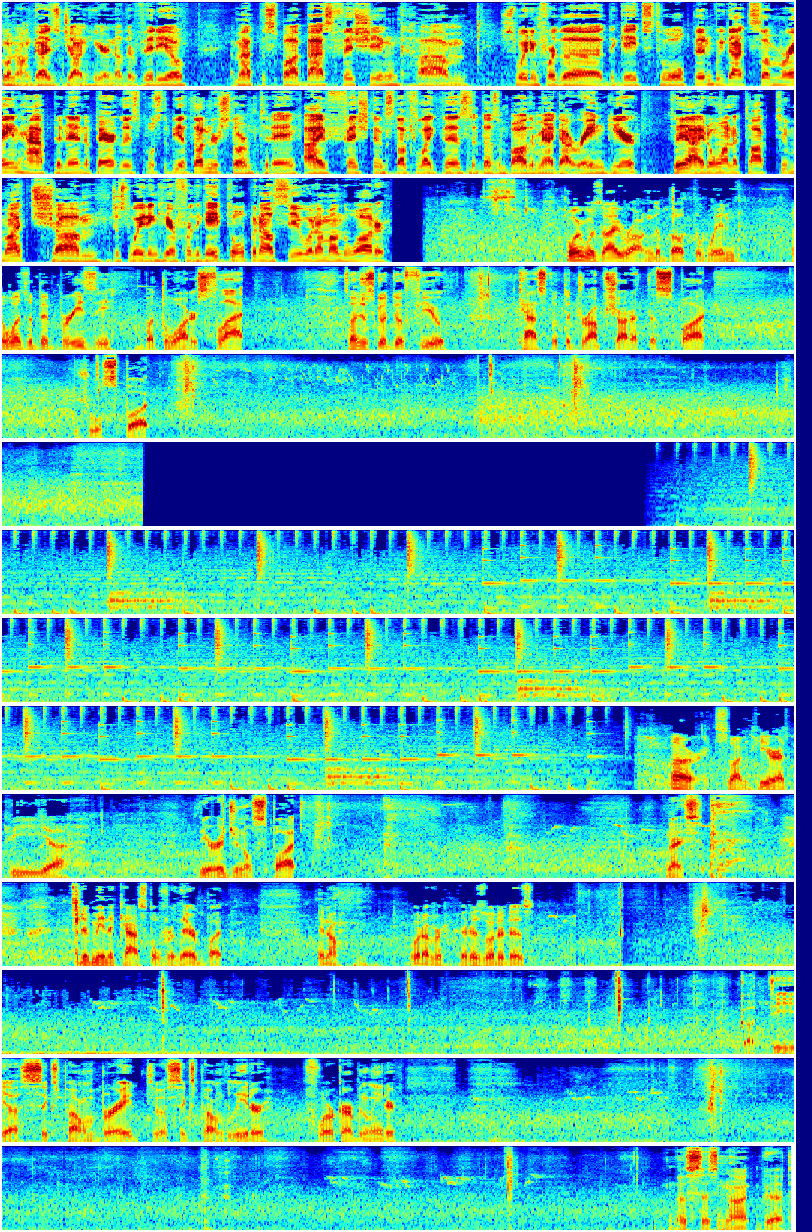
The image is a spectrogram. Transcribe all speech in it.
going on guys? John here another video. I'm at the spot bass fishing. Um just waiting for the the gates to open. We got some rain happening. Apparently it's supposed to be a thunderstorm today. I've fished and stuff like this. It doesn't bother me. I got rain gear. So yeah i don't want to talk too much. Um just waiting here for the gate to open. I'll see you when i'm on the water. Boy was i wrong about the wind. It was a bit breezy but the water's flat. So i'm just gonna do a few cast with the drop shot at the spot. Usual spot All right, so I'm here at the uh, the original spot. Nice. I didn't mean to cast over there, but you know, whatever. It is what it is. Got the uh, six pound braid to a six pound leader, fluorocarbon leader. This is not good.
